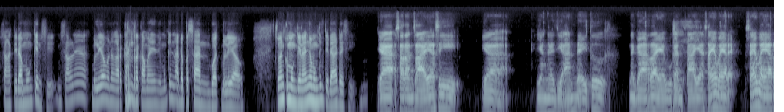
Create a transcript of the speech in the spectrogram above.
sangat tidak mungkin sih. Misalnya beliau mendengarkan rekaman ini, mungkin ada pesan buat beliau. Cuman kemungkinannya mungkin tidak ada sih. Ya saran saya sih ya yang gaji Anda itu negara ya bukan saya. Saya bayar saya bayar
